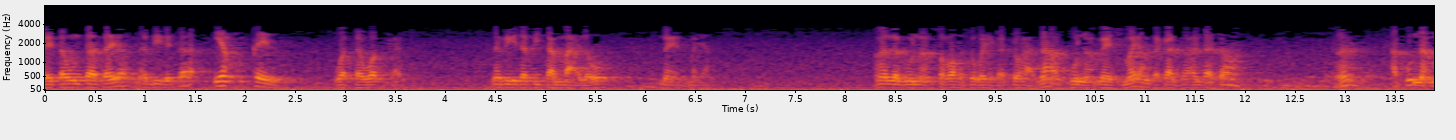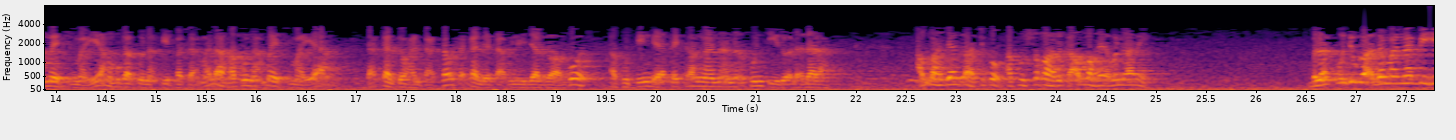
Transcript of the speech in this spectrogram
saya tahu entah saya, Nabi kata, Iqil wa tawakkal. Nabi kita pergi tambah lo, naik semayang. Ha, lagu nak serah tu kat Tuhan. Ha, aku nak main semayang, takkan Tuhan tak tahu. Ha? Aku nak main semayang, bukan aku nak pergi pasal malam. Aku nak main semayang. Takkan Tuhan tak tahu, takkan dia tak boleh jaga pun. Aku tinggal tekan anak-anak kunci duduk dalam. Allah jaga cukup. Aku serah dekat Allah yang benar ni. Berlaku juga zaman Nabi.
